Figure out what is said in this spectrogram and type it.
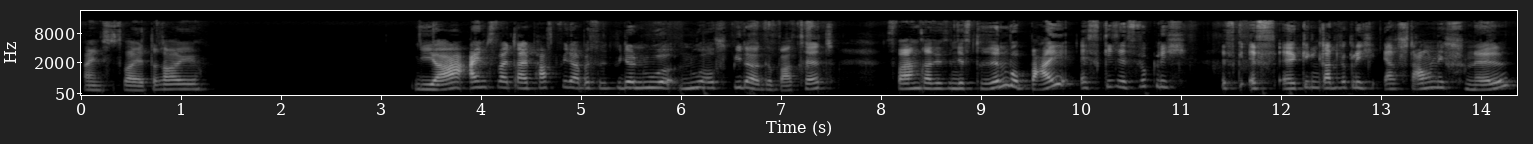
1, 2, 3. Ja, 1, 2, 3 passt wieder, aber es wird wieder nur, nur auf Spieler gewartet. 32 sind jetzt drin, wobei es geht jetzt wirklich, es, es äh, ging gerade wirklich erstaunlich schnell.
